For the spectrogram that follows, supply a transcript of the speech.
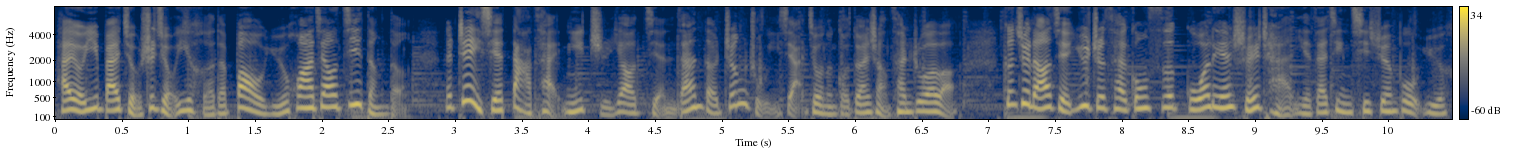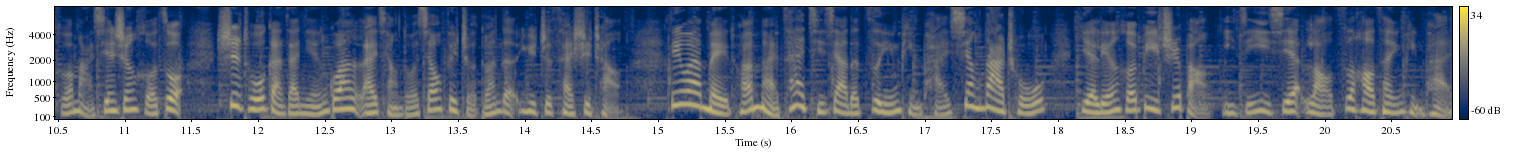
还有一百九十九一盒的鲍鱼花椒鸡等等。那这些大菜，你只要简单的蒸煮一下，就能够端上餐桌了。根据了解，预制菜公司国联水产也在近期宣布与盒马鲜生合作，试图赶在年关来抢夺消费者端的预制菜市场。另外，美团买菜旗下的自营品牌象大厨也联合必吃榜以及一些老字号餐饮品牌，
